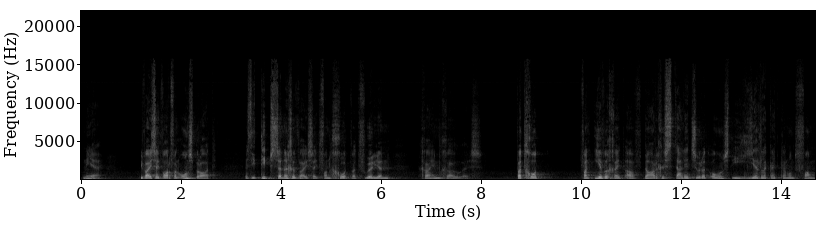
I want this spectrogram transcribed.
Nee. Die wysheid waarvan ons praat is die diepsinnige wysheid van God wat voorheen geheim gehou is. Wat God van ewigheid af daar gestel het sodat ons die heerlikheid kan ontvang.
